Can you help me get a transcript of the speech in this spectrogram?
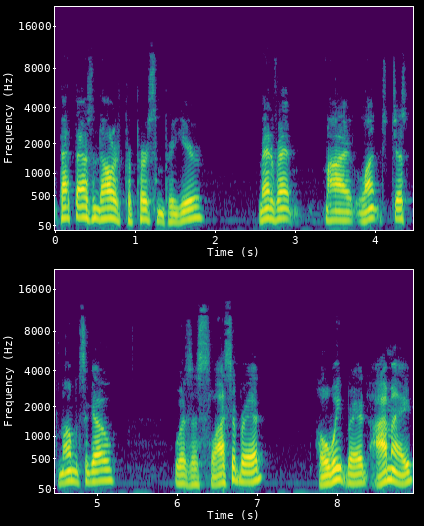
About $1,000 per person per year. Matter of fact, my lunch just moments ago was a slice of bread, whole wheat bread I made,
